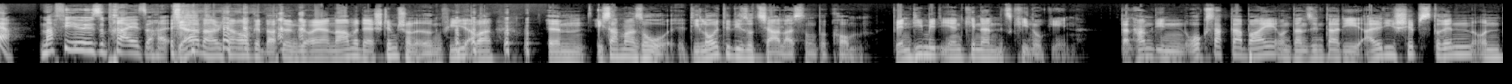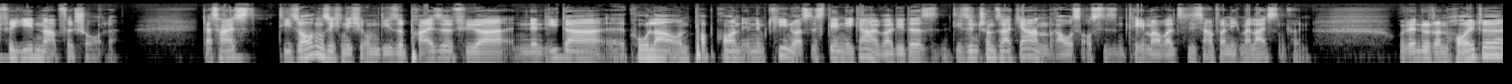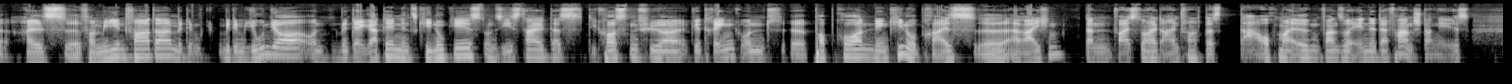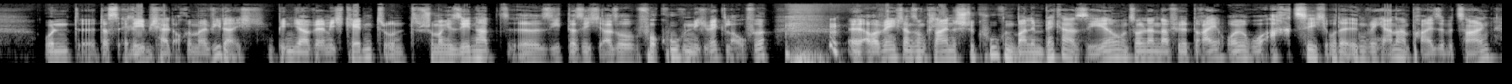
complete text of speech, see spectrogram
Ja, mafiöse Preise halt. Ja, da habe ich dann auch gedacht, irgendwie euer Name, der stimmt schon irgendwie. Aber ähm, ich sag mal so, die Leute, die Sozialleistungen bekommen, wenn die mit ihren Kindern ins Kino gehen, dann haben die einen Rucksack dabei und dann sind da die Aldi-Chips drin und für jeden eine Apfelschorle. Das heißt, die sorgen sich nicht um diese Preise für einen Liter äh, Cola und Popcorn in dem Kino. Das ist denen egal, weil die das, die sind schon seit Jahren raus aus diesem Thema, weil sie es einfach nicht mehr leisten können. Und wenn du dann heute als äh, Familienvater mit dem, mit dem Junior und mit der Gattin ins Kino gehst und siehst halt, dass die Kosten für Getränk und äh, Popcorn den Kinopreis äh, erreichen, dann weißt du halt einfach, dass da auch mal irgendwann so Ende der Fahnenstange ist. Und äh, das erlebe ich halt auch immer wieder. Ich bin ja, wer mich kennt und schon mal gesehen hat, äh, sieht, dass ich also vor Kuchen nicht weglaufe. äh, aber wenn ich dann so ein kleines Stück Kuchen bei einem Bäcker sehe und soll dann dafür 3,80 Euro oder irgendwelche anderen Preise bezahlen,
